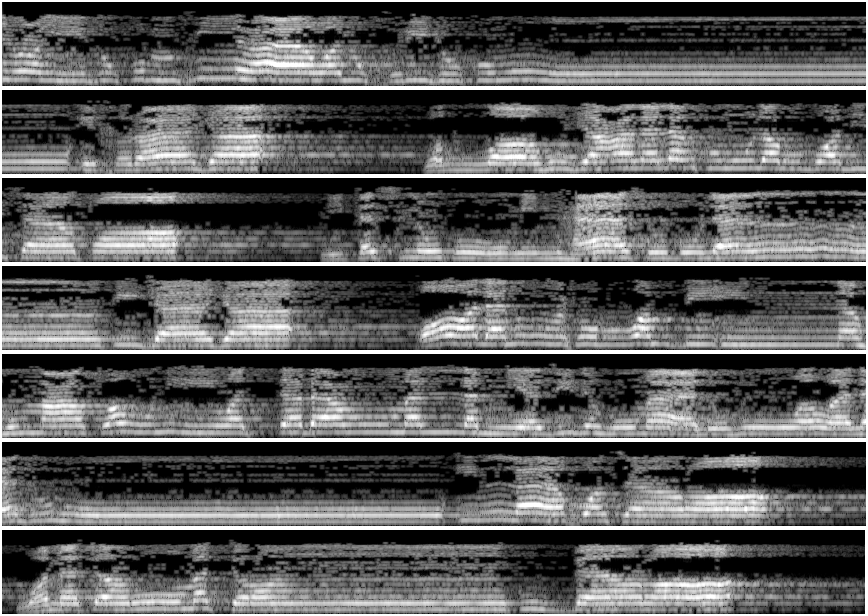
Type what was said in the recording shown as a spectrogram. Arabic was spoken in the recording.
يعيدكم فيها ويخرجكم إخراجا. والله جعل لكم الأرض بساطا لتسلكوا منها سبلا فجاجا. قال نوح رب إنهم عطوني واتبعوا من لم يزده ماله وولده إلا خسارا. ومتروا مترا كبارا.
